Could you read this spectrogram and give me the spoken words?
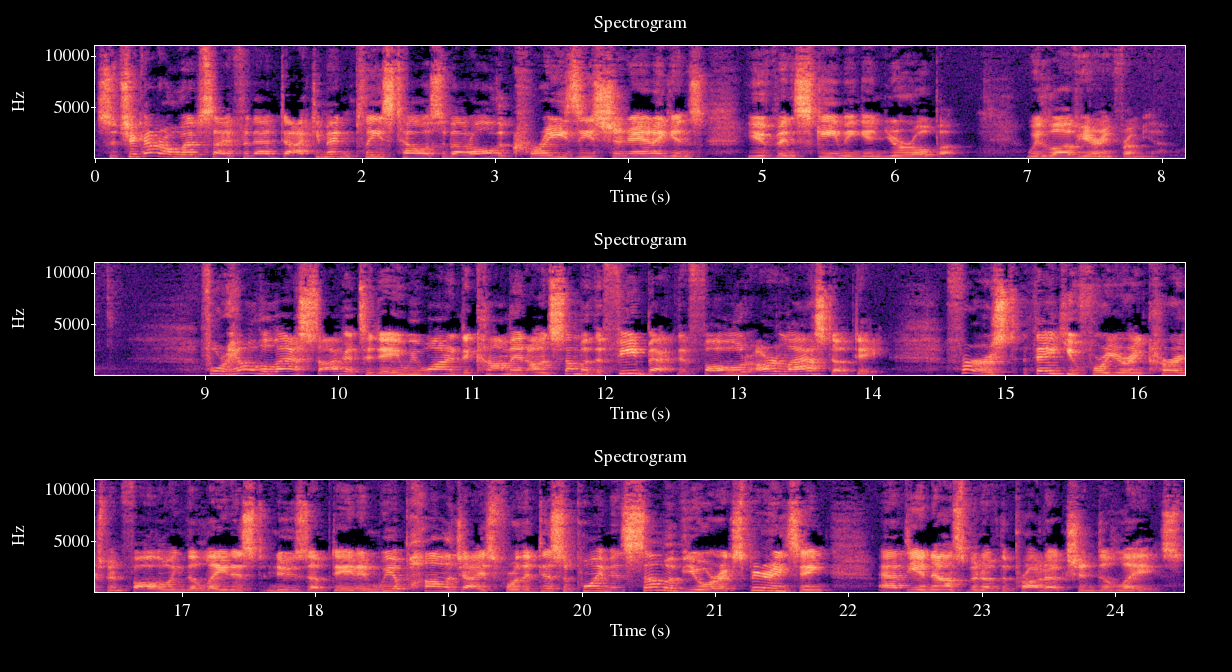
So check out our website for that document and please tell us about all the crazy shenanigans you've been scheming in Europa. We love hearing from you. For Hel the Last Saga today, we wanted to comment on some of the feedback that followed our last update. First, thank you for your encouragement following the latest news update, and we apologize for the disappointment some of you are experiencing at the announcement of the production delays.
